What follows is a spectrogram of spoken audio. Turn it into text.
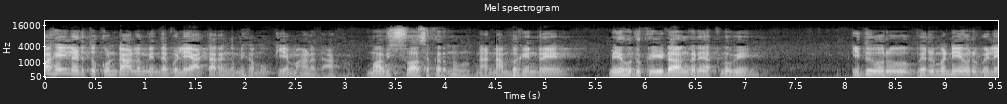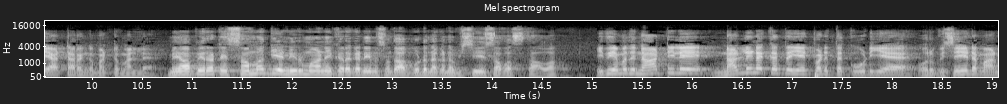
வகையில் எடுத்துக்கொண்டாலும் இந்த விளையாட்டரங்கு மிக முக்கியமானதாகும் මා විශ්වාස කරනවා. நான் நம்புகின்றேன் මේ හුදු ක්‍රීඩාංගනයක් නොවේ. இது ஒரு வெறுமனே ஒரு விளையாட்டரங்கு மட்டுமல்ல මේ අපේ රටේ සමගිය නිර්මාණය කර ගැනීම සඳහා ගොඩනගන විශේෂ අවස්ථාවක්. இது எமது நாட்டிலே நல்லிணக்கத்தை ஏற்படுத்தக்கூடிய ஒரு விசேடமான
